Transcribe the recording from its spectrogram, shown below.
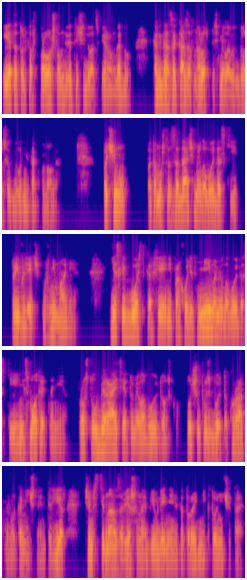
И это только в прошлом 2021 году, когда заказов на роспись меловых досок было не так много. Почему? Потому что задача меловой доски – привлечь внимание. Если гость кофейни проходит мимо меловой доски и не смотрит на нее, просто убирайте эту меловую доску. Лучше пусть будет аккуратный, лаконичный интерьер, чем стена, завешенная объявлениями, которые никто не читает.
